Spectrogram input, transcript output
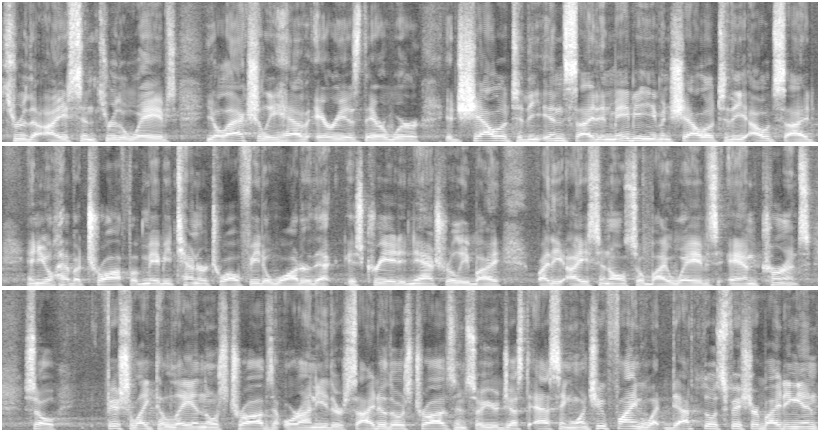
through the ice and through the waves. You'll actually have areas there where it's shallow to the inside and maybe even shallow to the outside, and you'll have a trough of maybe 10 or 12 feet of water that is created naturally by, by the ice and also by waves and currents. So Fish like to lay in those troughs or on either side of those troughs, and so you're just essing. Once you find what depth those fish are biting in,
